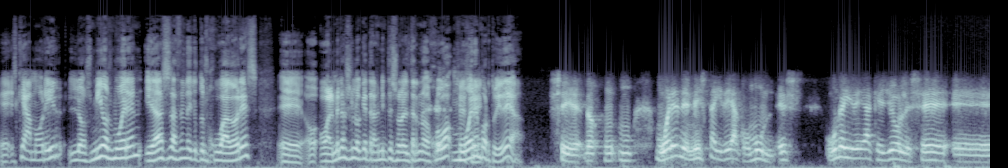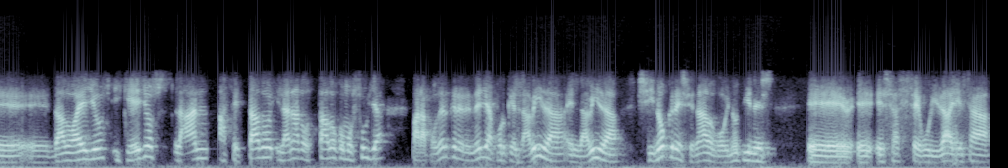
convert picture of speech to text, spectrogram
es que a morir los míos mueren y da la sensación de que tus jugadores, o, al menos es lo que transmite sobre el terreno de juego, mueren por tu idea. Sí, mueren en esta idea común. Es una idea que yo les he eh, eh, dado a ellos y que ellos la han aceptado y la han adoptado como suya para poder creer en ella, porque en la vida, en la vida, si no crees en algo y no tienes eh, esa seguridad y esa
